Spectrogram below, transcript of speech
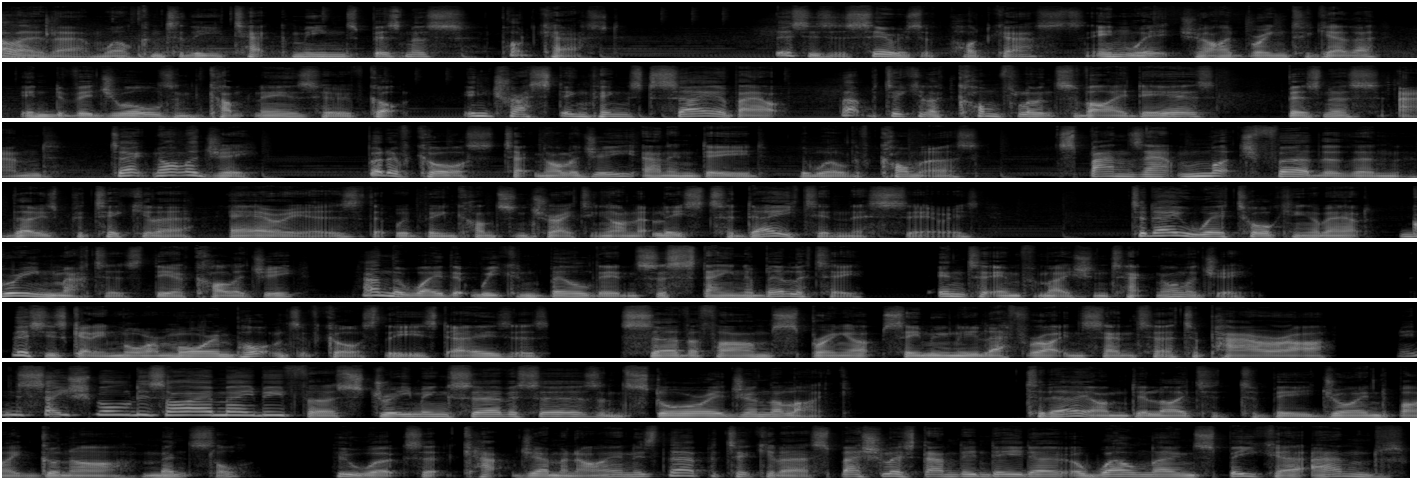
Hello there, and welcome to the Tech Means Business podcast. This is a series of podcasts in which I bring together individuals and companies who've got interesting things to say about that particular confluence of ideas, business, and technology. But of course, technology, and indeed the world of commerce, spans out much further than those particular areas that we've been concentrating on, at least to date in this series. Today, we're talking about green matters, the ecology, and the way that we can build in sustainability into information technology. This is getting more and more important, of course, these days as server farms spring up seemingly left, right, and centre to power our insatiable desire, maybe, for streaming services and storage and the like. Today, I'm delighted to be joined by Gunnar Menzel, who works at Capgemini and is their particular specialist and indeed a, well known speaker and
